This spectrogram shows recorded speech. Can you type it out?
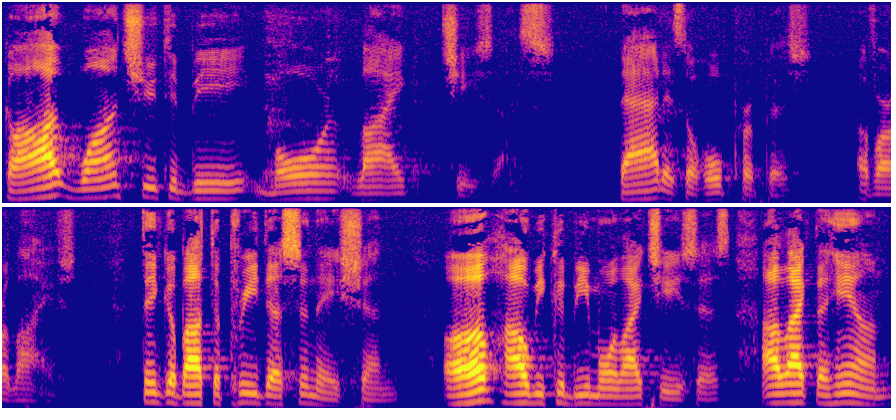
God wants you to be more like Jesus. That is the whole purpose of our lives. Think about the predestination of how we could be more like Jesus. I like the hymn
